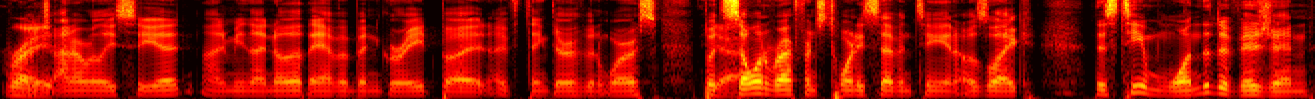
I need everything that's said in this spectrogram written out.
Right. Which I don't really see it. I mean, I know that they haven't been great, but I think there have been worse. But Yeah. someone referenced 2017. I was like, this team won the division.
